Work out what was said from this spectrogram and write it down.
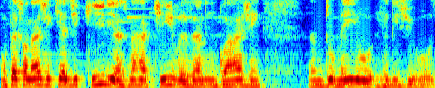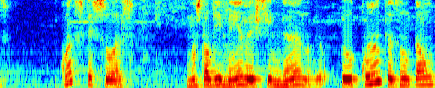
um personagem que adquire as narrativas, a linguagem ah, do meio religioso. Quantas pessoas não estão vivendo este engano? E quantas não estão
